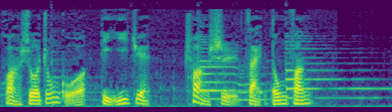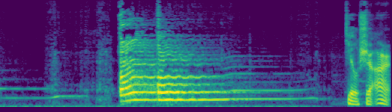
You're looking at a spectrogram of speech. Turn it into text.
话说中国第一卷，《创世在东方》。九十二，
